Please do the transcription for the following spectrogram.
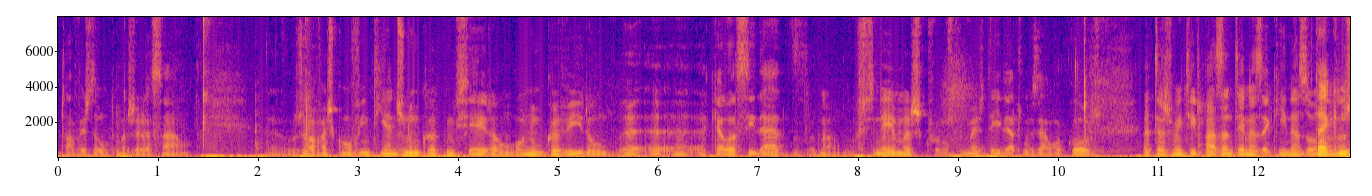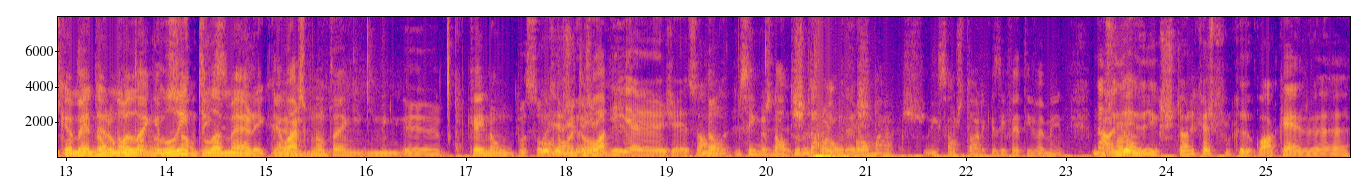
talvez da última geração, eh, os jovens com 20 anos nunca conheceram ou nunca viram eh, aquela cidade, não, os cinemas que foram os primeiros da ilha, a televisão a cores, a transmitir para as antenas aqui na zona Tecnicamente não- era não uma tenho noção Little disso. America. Eu acho que não tem eh, quem não passou ou Coisas não entrou lá. hoje em dia já são Não, sim, mas na altura foram, marcos e são históricas, efetivamente. Não, foram- eu digo históricas porque qualquer eh,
